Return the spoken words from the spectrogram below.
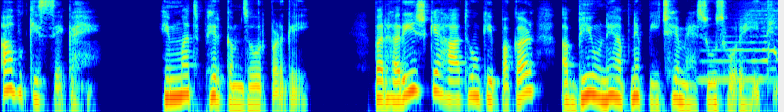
अब किससे कहें? हिम्मत फिर कमज़ोर पड़ गई। पर हरीश के हाथों की पकड़ अब भी उन्हें अपने पीछे महसूस हो रही थी।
